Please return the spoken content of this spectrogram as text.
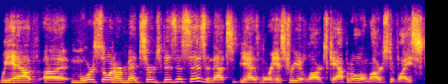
We have uh, more so in our MedSurg businesses, and that's has more history of large capital and large device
